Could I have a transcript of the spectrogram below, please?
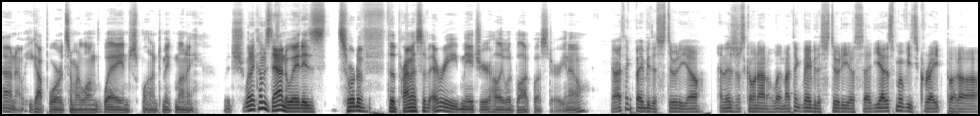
I don't know, he got bored somewhere along the way and just wanted to make money. Which, when it comes down to it, is sort of the premise of every major Hollywood blockbuster, you know? Yeah, I think maybe the studio, and this is just going out on a limb. I think maybe the studio said, "Yeah, this movie's great, but uh,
